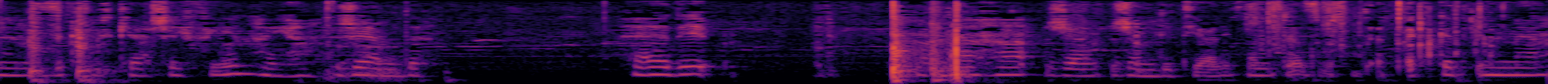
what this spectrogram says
نلزق بالكاع شايفين؟ هيها جامدة. هذه معناها جامدة يعني ممتاز بس بدي أتأكد ان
